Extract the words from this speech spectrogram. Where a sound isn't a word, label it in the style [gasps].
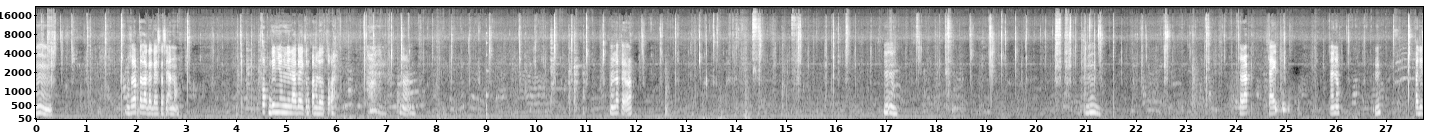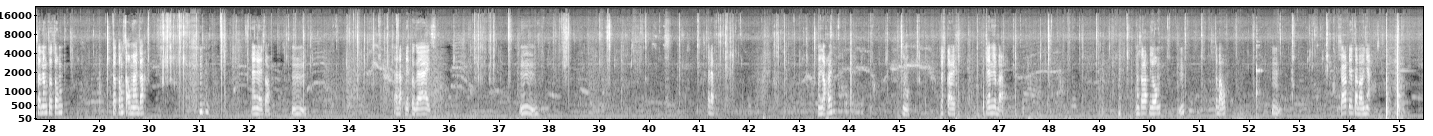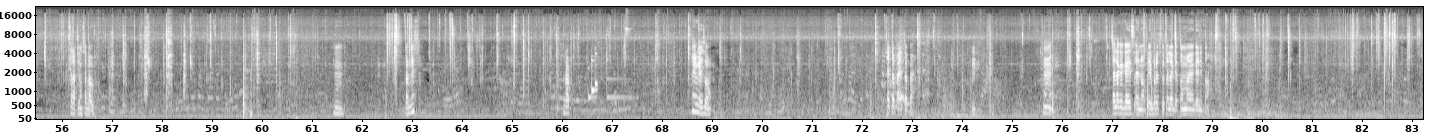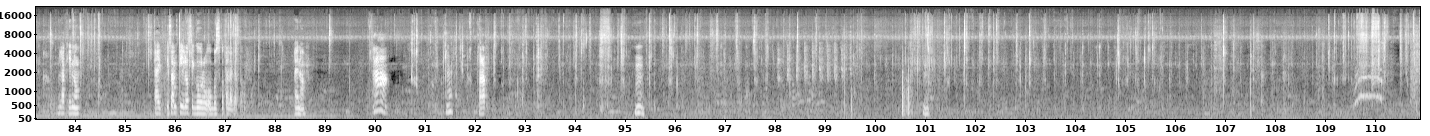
Mm. Masarap talaga guys kasi ano. Coke din yung nilagay kong pangluto. [gasps] Ah. Ang laki oh. Mm -mm. Sarap. Kahit ano? Mm? Padisan ng tutong. Tutong sa umaga. [laughs] ano ito? Mm. Sarap nito guys. Mm. Sarap. Ang laki. Mm. Tapos guys, alam niyo ba? Masarap yung mm, sabaw. Mm. Sarap yung sabaw niya. Sarap yung sabaw. Mm. Tamis. Sarap. Ayan guys, oh. Ito pa, ito pa. Mm. Mm. Talaga guys, ano, favorite ko talaga itong mga ganito. Laki no. Kahit isang kilo siguro, ubos ko talaga to. Ano? Ah! Mm. Sarap. Mm. Mm.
